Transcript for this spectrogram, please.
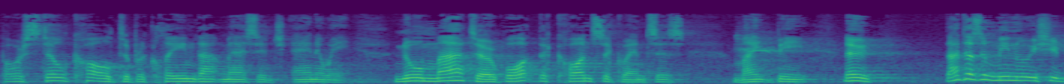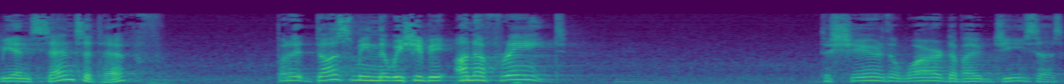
But we're still called to proclaim that message anyway, no matter what the consequences might be. Now, that doesn't mean we should be insensitive, but it does mean that we should be unafraid. to share the word about Jesus,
